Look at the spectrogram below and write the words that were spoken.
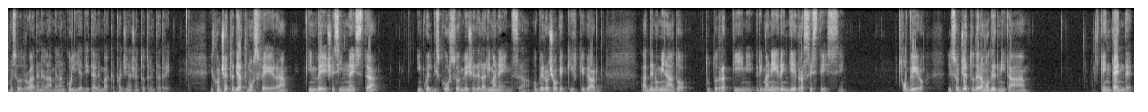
Questo lo trovate nella Melancolia di Tellenbach pagina 133. Il concetto di atmosfera invece si innesta in quel discorso invece della rimanenza, ovvero ciò che Kierkegaard ha denominato tutto trattini, rimanere indietro a se stessi. Ovvero, il soggetto della modernità, che intende,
